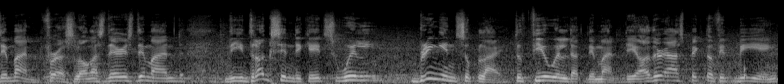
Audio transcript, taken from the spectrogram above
demand. For as long as there is demand, the drug syndicates will bring in supply to fuel that demand. The other aspect of it being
